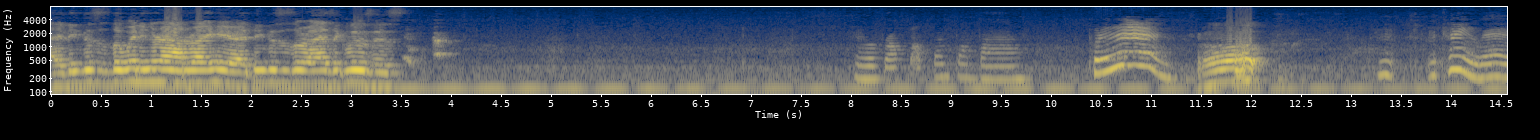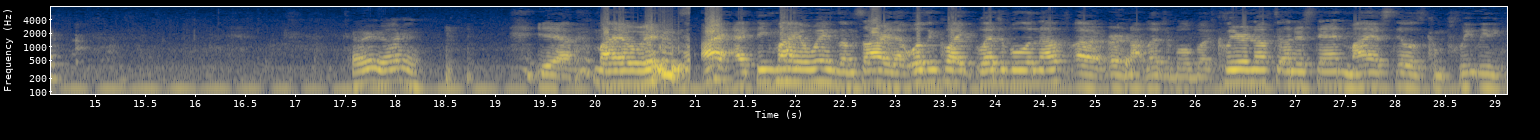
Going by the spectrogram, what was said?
I think this is the winning round right here. I think this is where Isaac loses. Put it in. Oh! It's turning red. Tell you, honey. Yeah, Mya wins. Alright, I think Mya wins. I'm sorry, that wasn't quite legible enough, uh, or not legible, but clear enough to understand. Mya still is completely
